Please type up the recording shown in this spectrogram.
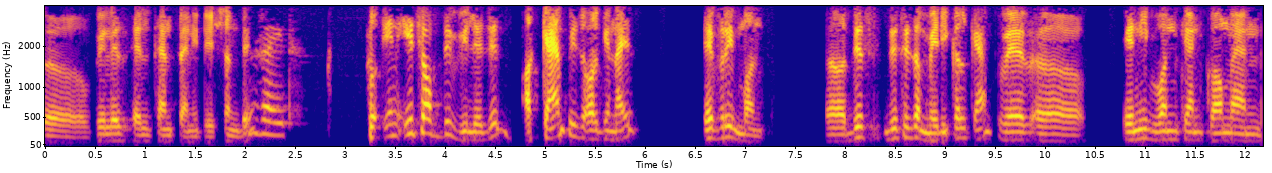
uh, village health and sanitation day. Right. So in each of the villages, a camp is organized every month. Uh, this this is a medical camp where uh, anyone can come and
